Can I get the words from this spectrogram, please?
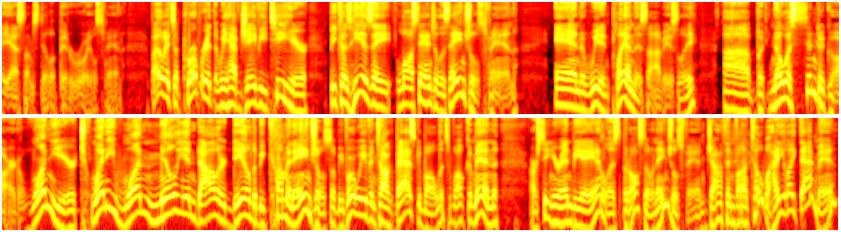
yes, I'm still a bitter Royals fan. By the way, it's appropriate that we have JVT here because he is a Los Angeles Angels fan, and we didn't plan this, obviously. Uh, but Noah Syndergaard, one year, $21 million deal to become an Angel. So before we even talk basketball, let's welcome in our senior NBA analyst, but also an Angels fan, Jonathan Von Tobel. How do you like that, man?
